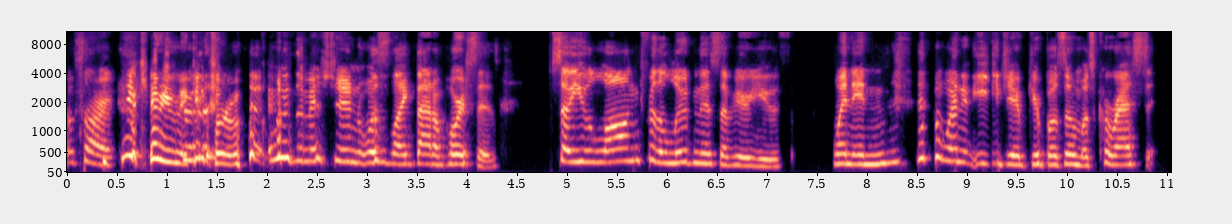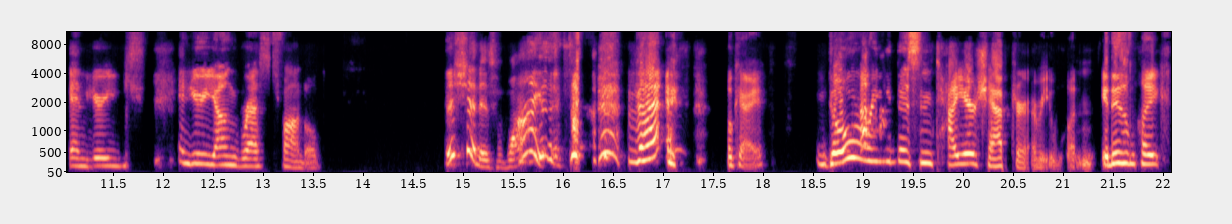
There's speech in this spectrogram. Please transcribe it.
I'm sorry, You can't even make it through. whose mission was like that of horses. So you longed for the lewdness of your youth, when in when in Egypt your bosom was caressed and your and your young breast fondled. This shit is wild. that okay. Go uh-huh. read this entire chapter, everyone. It is like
